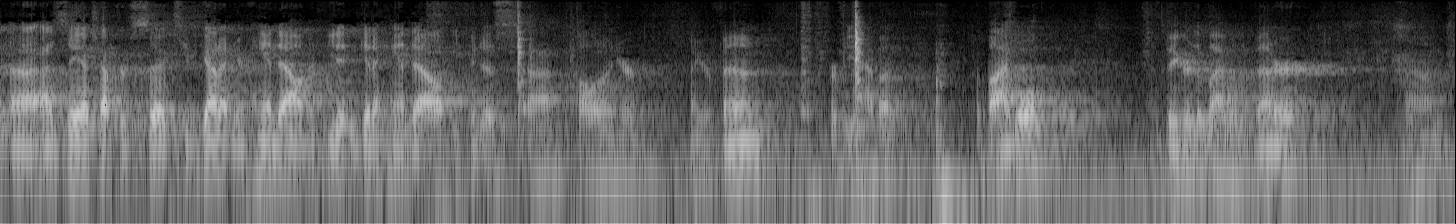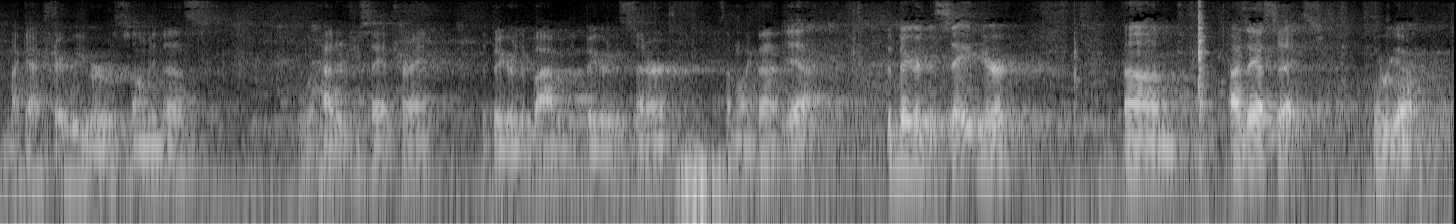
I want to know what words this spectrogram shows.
it. Uh, Isaiah chapter 6. You've got it in your handout. If you didn't get a handout, you can just uh, follow on your, on your phone, or if you have a, a Bible, the bigger the Bible, the better. Um, my guy Trey Weaver was telling me this. How did you say it, Trey? The bigger the Bible, the bigger the sinner. Something like that. Yeah. The bigger the Savior. Um, Isaiah 6. Here we go.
